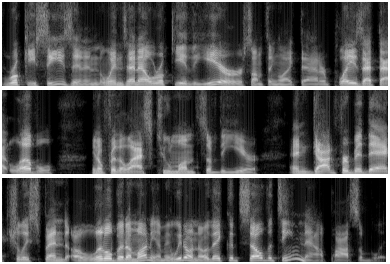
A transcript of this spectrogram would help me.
rookie season and wins NL Rookie of the Year or something like that, or plays at that level, you know, for the last two months of the year. And God forbid they actually spend a little bit of money. I mean, we don't know. They could sell the team now, possibly,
